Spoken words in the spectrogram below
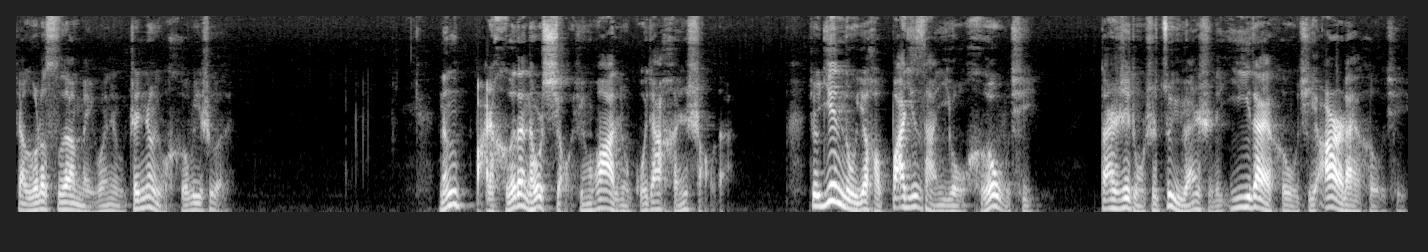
像俄罗斯啊、美国那种真正有核威慑的，能把这核弹头小型化的这种国家很少的。就印度也好，巴基斯坦有核武器，但是这种是最原始的一代核武器、二代核武器，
